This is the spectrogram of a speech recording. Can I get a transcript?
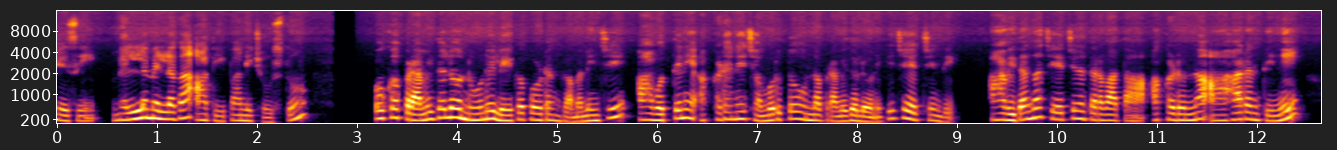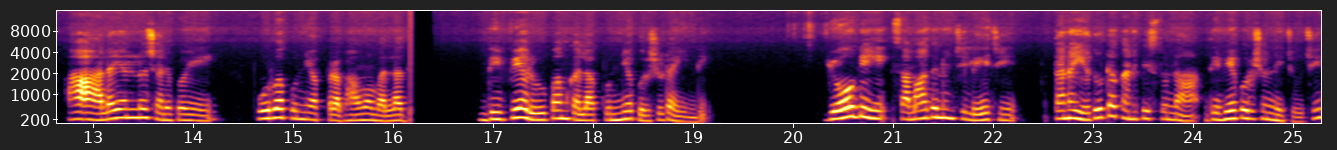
చేసి మెల్లమెల్లగా ఆ దీపాన్ని చూస్తూ ఒక ప్రమిదలో నూనె లేకపోవడం గమనించి ఆ ఒత్తిని అక్కడనే చమురుతో ఉన్న ప్రమిదలోనికి చేర్చింది. ఆ విధంగా చేర్చిన తర్వాత అక్కడున్న ఆహారం తిని ఆ ఆలయంలో చనిపోయి పూర్వపుణ్య ప్రభావం వల్ల దివ్య రూపం గల పుణ్యపురుషుడయింది యోగి సమాధి నుంచి లేచి తన ఎదుట కనిపిస్తున్న దివ్యపురుషుణ్ణి చూచి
